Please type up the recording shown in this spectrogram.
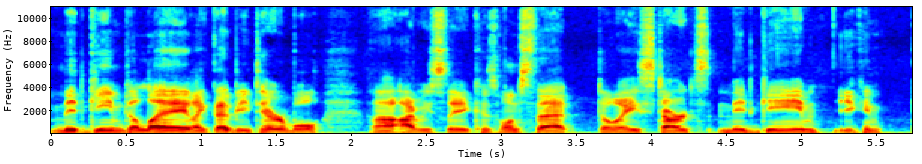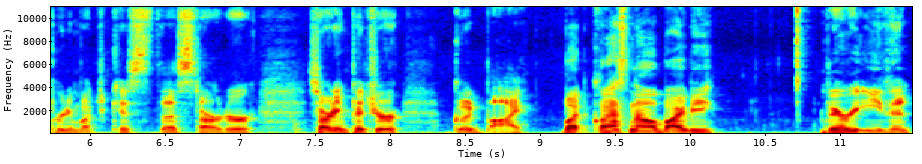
mid game delay, like that'd be terrible, uh, obviously, because once that delay starts mid game, you can pretty much kiss the starter starting pitcher goodbye. But Glasnow, Bibee, very even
